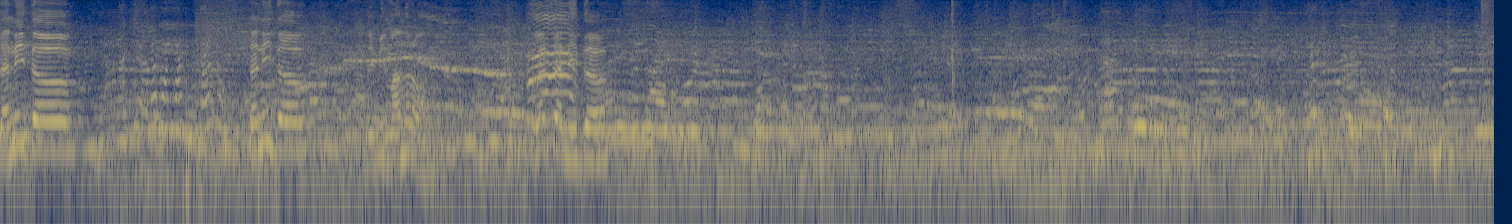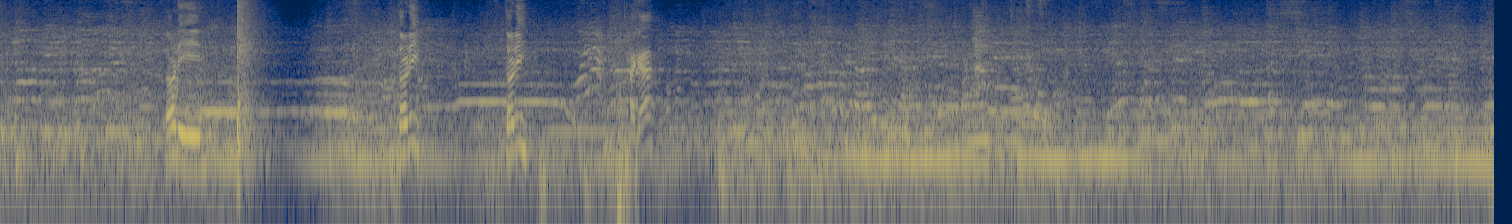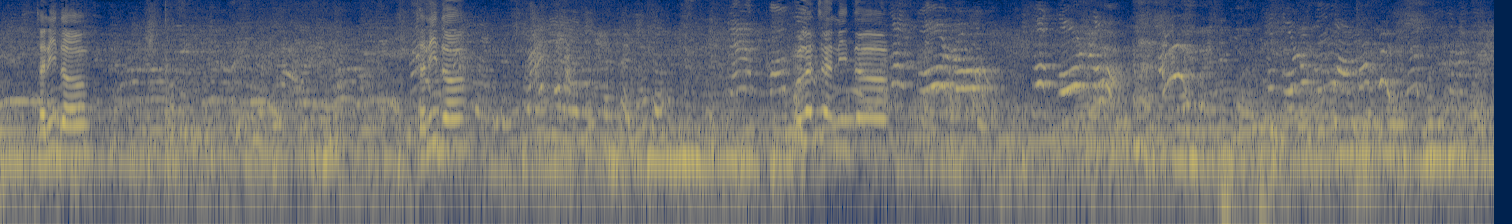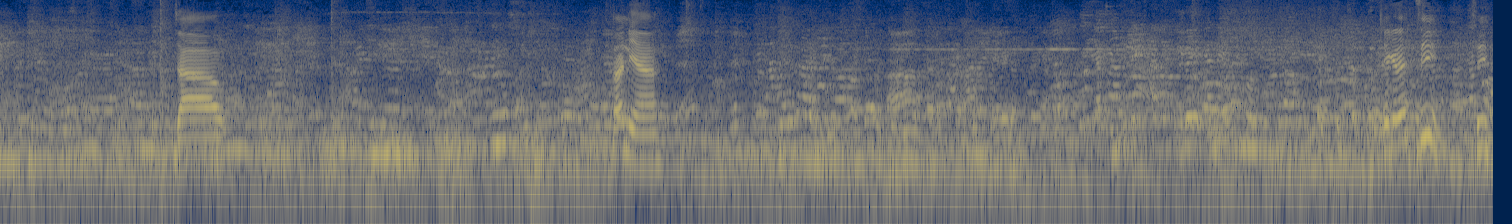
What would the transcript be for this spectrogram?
Chanito. Chanito. Estoy filmándolo. Hola, Chanito. Tori. Tori. Tori. Acá. Chanito. Chanito. Hola, Chanito. Chao. Tania. ¿Qué crees? Sí, sí.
